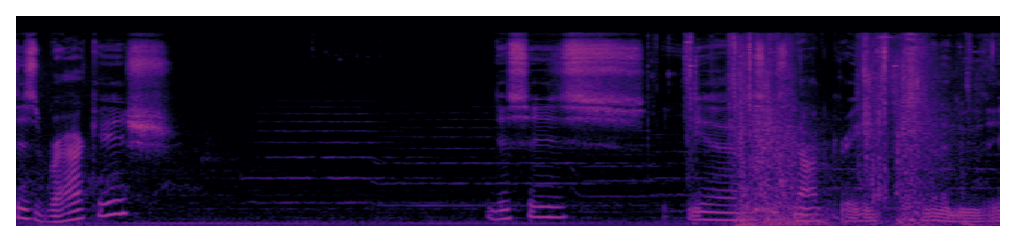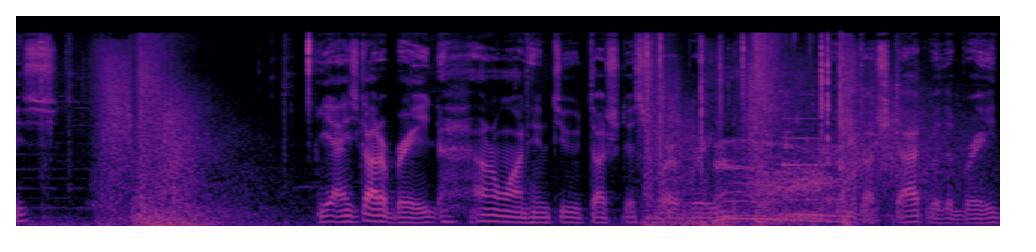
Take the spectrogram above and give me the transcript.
This is brackish. This is yeah, this is not great. I'm gonna do this. Yeah, he's got Abrade. I don't want him to touch this for Abrade. Touch that with Abrade.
